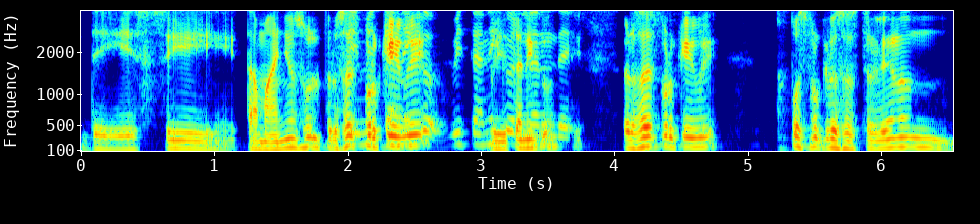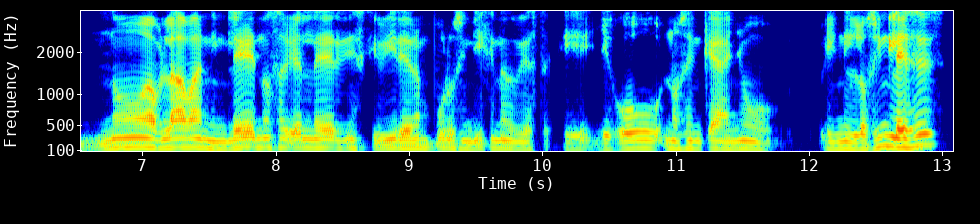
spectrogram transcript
de ese tamaño, Sol. Pero ¿sabes Sí, por qué, güey? británico-. Pero ¿sabes por qué, güey? Pues porque los australianos no hablaban inglés, no sabían leer ni escribir, eran puros indígenas, güey, hasta que llegó no sé en qué año in- los ingleses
